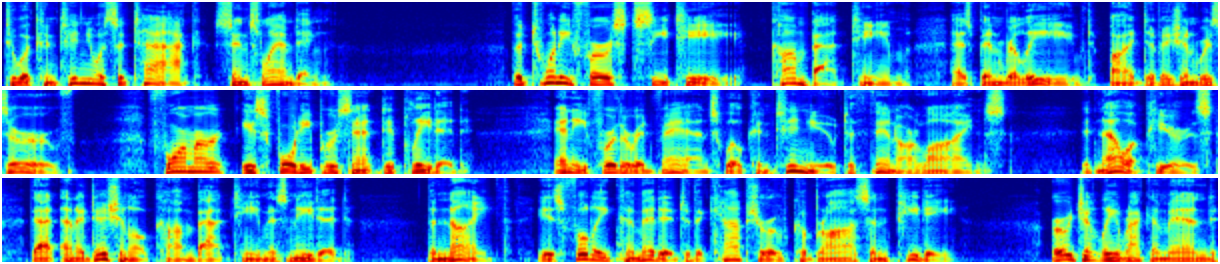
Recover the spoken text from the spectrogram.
to a continuous attack since landing. The 21st CT combat team has been relieved by Division Reserve. Former is 40% depleted. Any further advance will continue to thin our lines. It now appears that an additional combat team is needed. The 9th is fully committed to the capture of Cabras and Piti. Urgently recommend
